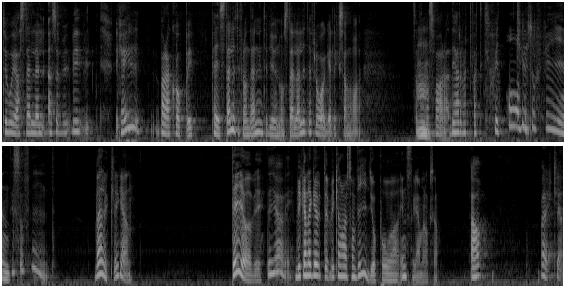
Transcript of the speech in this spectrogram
du och jag ställer, alltså vi, vi, vi, vi kan ju bara copy-pasta lite från den intervjun och ställa lite frågor liksom och så får Mm. man svara. Det hade varit, varit skitkul. Åh, det är så fint. det är så fint. Verkligen. Det gör vi. Det gör vi. Vi kan lägga ut det, vi kan ha det som video på Instagram också. Ja, verkligen.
